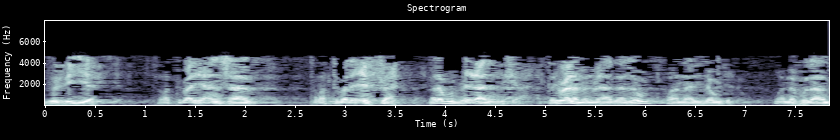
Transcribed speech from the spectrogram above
ذرية يترتب عليه أنساب يترتب عليه عفة فلا بد من إعلان النكاح حتى يعلم أن هذا زوج وأن هذه زوجة وأن فلان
